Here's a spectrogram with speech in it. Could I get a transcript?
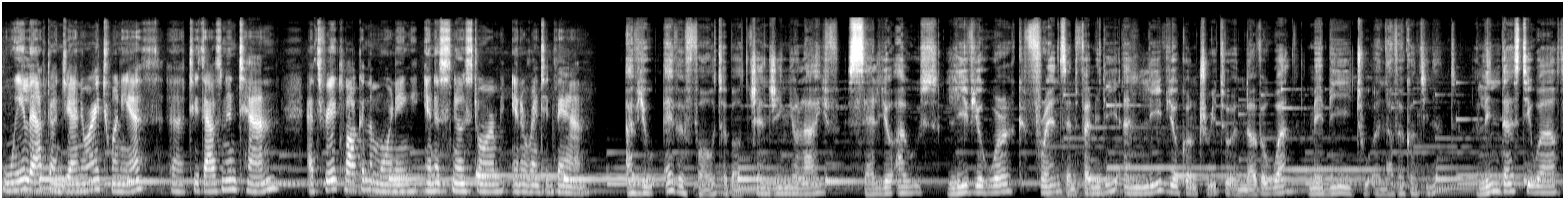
We left on January 20th, uh, 2010, at 3 o'clock in the morning in a snowstorm in a rented van. Have you ever thought about changing your life? Sell your house, leave your work, friends, and family, and leave your country to another one, maybe to another continent? Linda Stewart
